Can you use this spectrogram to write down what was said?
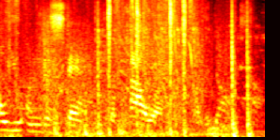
Now you understand the power of the dog's tongue.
